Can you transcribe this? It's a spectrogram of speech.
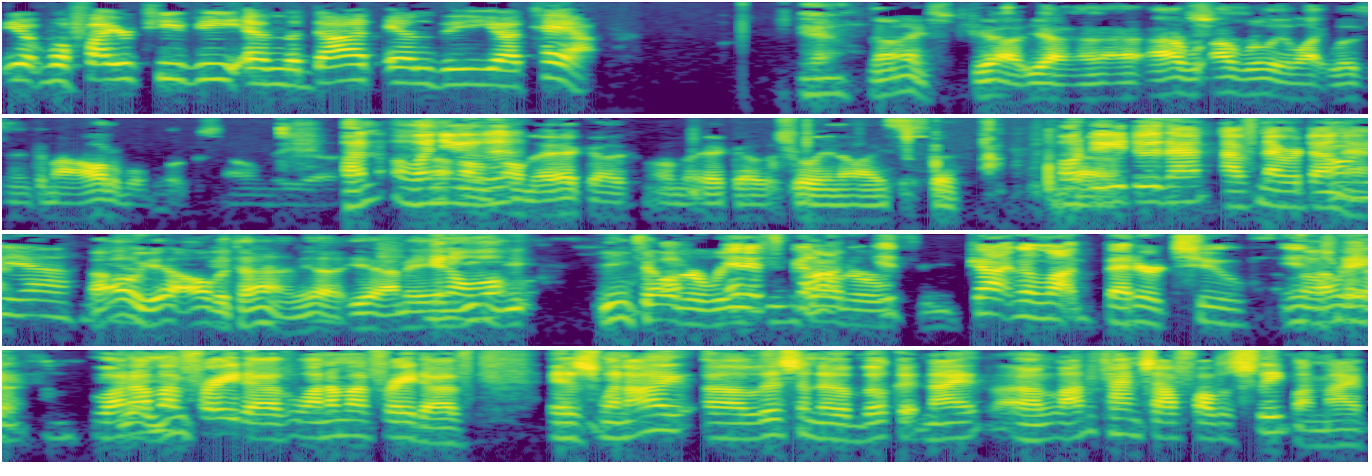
yeah, well, Fire TV and the Dot and the uh, Tap. Yeah. Nice. Yeah, yeah. I, I, I really like listening to my Audible books on the uh, And when you on, on the Echo. On the Echo, it's really nice. So, oh, do you do that? I've never done that. Oh that. yeah. oh yeah, all the time. Yeah, yeah. I mean, You know, you, you, you can tell it to read. And it's you can tell her to it's gotten a lot better too. In Okay. yeah. What Yeah, I'm you- afraid of, what I'm afraid of, is when I uh, listen to a book at night. A lot of times I'll fall asleep on my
